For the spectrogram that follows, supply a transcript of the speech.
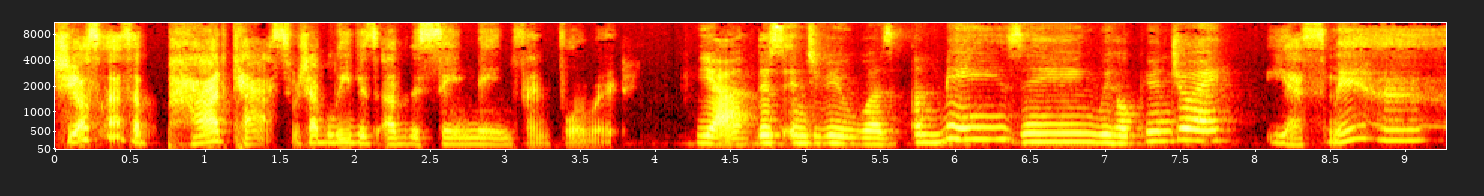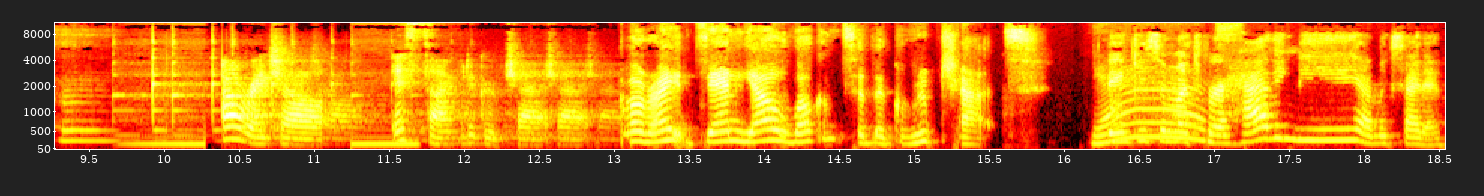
she also has a podcast, which I believe is of the same name, Friend Forward. yeah, this interview was amazing. We hope you enjoy. Yes, ma'am. All right, y'all. It's time for the group chat. All right, Danielle, welcome to the group chat. Thank you so much for having me. I'm excited.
